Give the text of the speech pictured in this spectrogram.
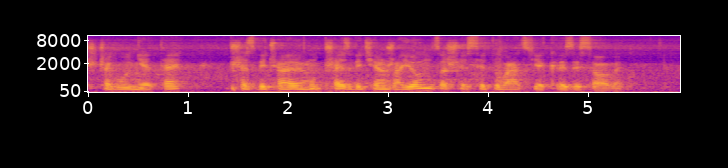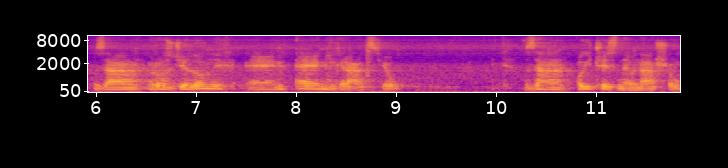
szczególnie te przezwyciężające sytuacje kryzysowe, za rozdzielonych em- emigracją, za ojczyznę naszą,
